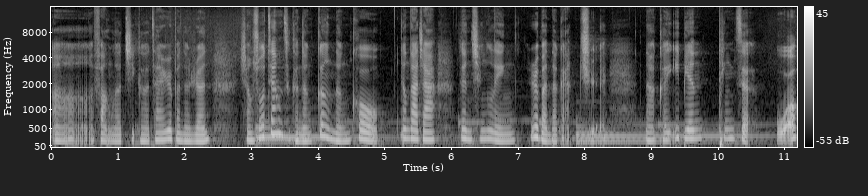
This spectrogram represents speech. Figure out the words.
呃，访了几个在日本的人，想说这样子可能更能够。让大家更亲临日本的感觉，那可以一边听着我，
